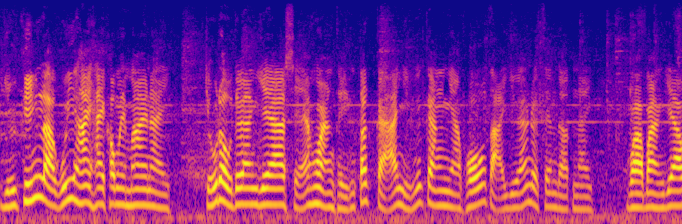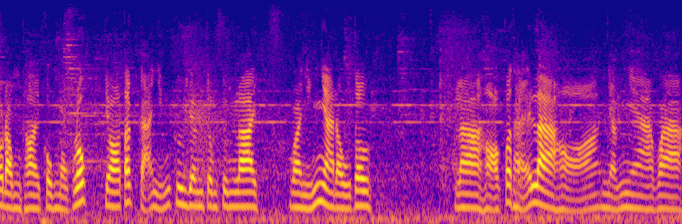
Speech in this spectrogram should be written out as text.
Dự kiến là quý 2 2022 này, Chủ đầu tư An Gia sẽ hoàn thiện tất cả những cái căn nhà phố tại dự án The Standard này Và bàn giao đồng thời cùng một lúc cho tất cả những cư dân trong tương lai Và những nhà đầu tư là họ có thể là họ nhận nhà và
